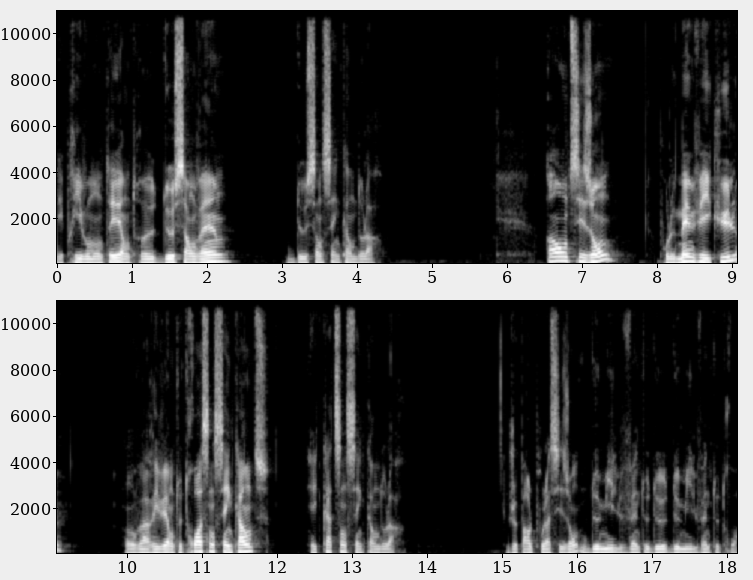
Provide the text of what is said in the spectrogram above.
les prix vont monter entre 220 et 250 dollars. En haute saison, pour le même véhicule, on va arriver entre 350 et 450 dollars. Je parle pour la saison 2022-2023.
